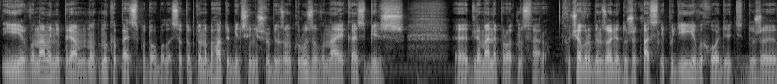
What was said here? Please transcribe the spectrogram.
І вона мені прям ну, ну капець сподобалася. Тобто набагато більше, ніж Робінзон Крузо, вона якась більш е, для мене про атмосферу. Хоча в Робінзоні дуже класні події виходять, дуже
